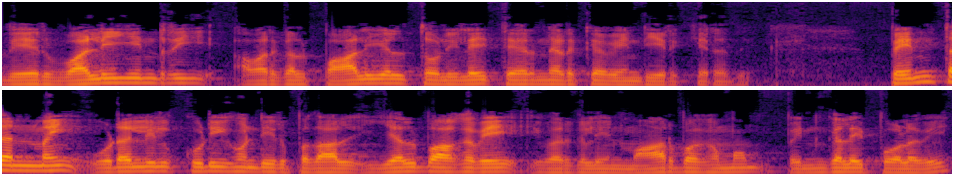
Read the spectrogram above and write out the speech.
வேறு வழியின்றி அவர்கள் பாலியல் தொழிலை தேர்ந்தெடுக்க வேண்டியிருக்கிறது. பெண் தன்மை உடலில் குடிகொண்டிருப்பதால் இயல்பாகவே இவர்களின் மார்பகமும் பெண்களைப் போலவே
